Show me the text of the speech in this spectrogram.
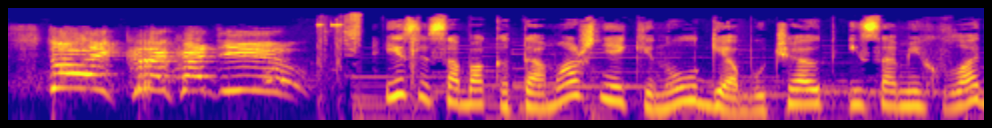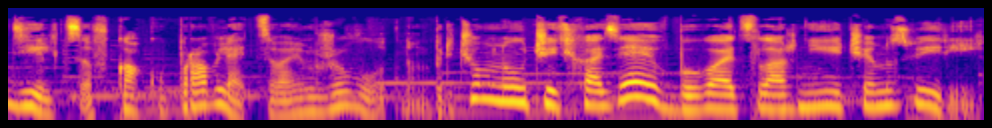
Стой, крокодил! Если собака домашняя, кинологи обучают и самих владельцев, как управлять своим животным. Причем научить хозяев бывает сложнее, чем зверей.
